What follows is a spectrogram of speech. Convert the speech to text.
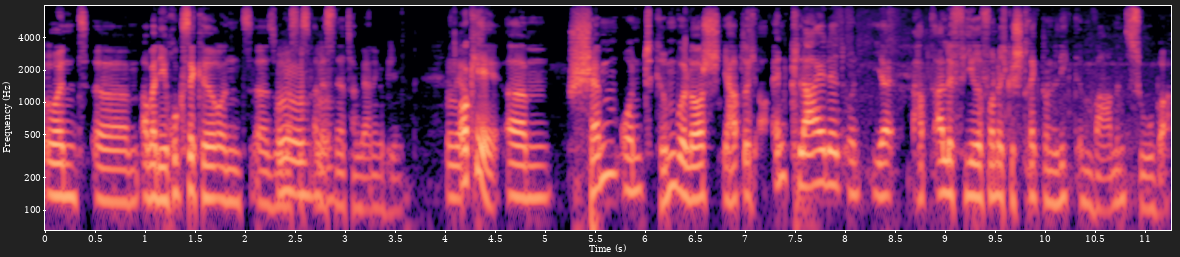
Und ähm, aber die Rucksäcke und äh, so, das ist Mhm. alles in der Taverne geblieben. Ja. Okay, ähm, Shem und Grimbolosch, ihr habt euch entkleidet und ihr habt alle Viere von euch gestreckt und liegt im warmen Zuber.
